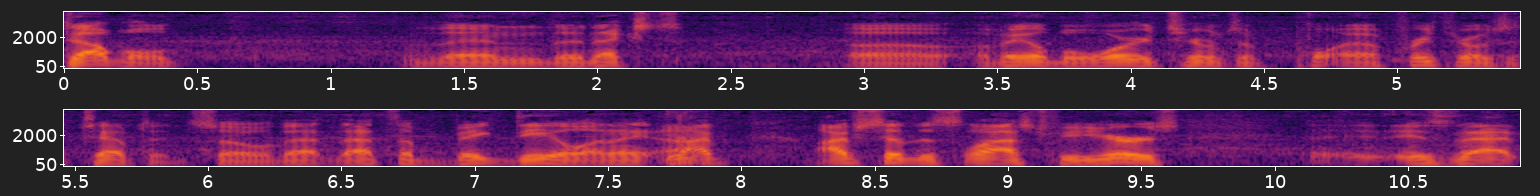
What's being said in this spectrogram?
double than the next uh, available Warrior in terms of po- uh, free throws attempted. So that that's a big deal. And I, I've I've said this the last few years is that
